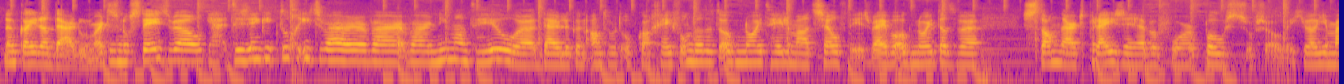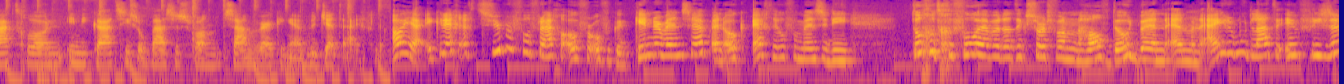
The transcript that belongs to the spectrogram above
dan kan je dat daar doen. Maar het is nog steeds wel. Ja, het is denk ik toch iets waar, waar, waar niemand heel uh, duidelijk een antwoord op kan geven. Omdat het ook nooit helemaal hetzelfde is. Wij hebben ook nooit dat we standaard prijzen hebben voor posts of zo. Weet je wel, je maakt gewoon indicaties op basis van samenwerkingen en budget eigenlijk. Oh ja, ik kreeg echt super veel vragen over of ik een kinderwens heb. En ook echt heel veel mensen die toch het gevoel hebben dat ik soort van half dood ben en mijn eieren moet laten invriezen.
